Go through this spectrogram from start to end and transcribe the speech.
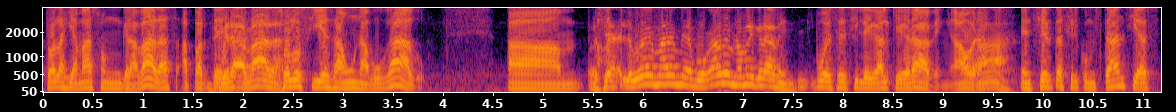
todas las llamadas son grabadas, aparte Grabadas. solo si es a un abogado. O sea, le voy a llamar a mi abogado, no me graben. pues es ilegal que graben. Ahora, Ah. en ciertas circunstancias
